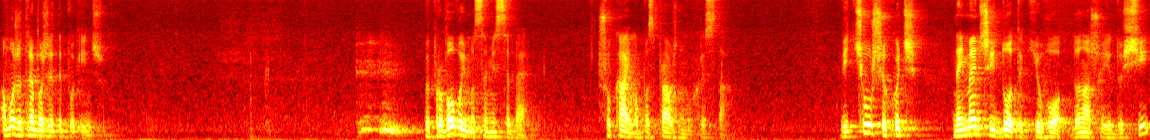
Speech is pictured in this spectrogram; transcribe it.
а може треба жити по-іншому. Випробовуємо самі себе, шукаємо по-справжньому Христа. Відчувши хоч найменший дотик Його до нашої душі,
